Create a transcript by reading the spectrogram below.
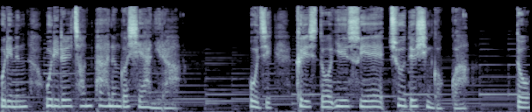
우리는 우리를 전파하는 것이 아니라 오직 그리스도 예수의 주 되신 것과 또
